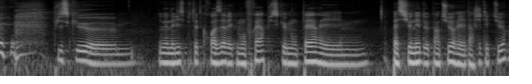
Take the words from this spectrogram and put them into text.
puisque une analyse peut-être croisée avec mon frère, puisque mon père est hum, passionné de peinture et d'architecture,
